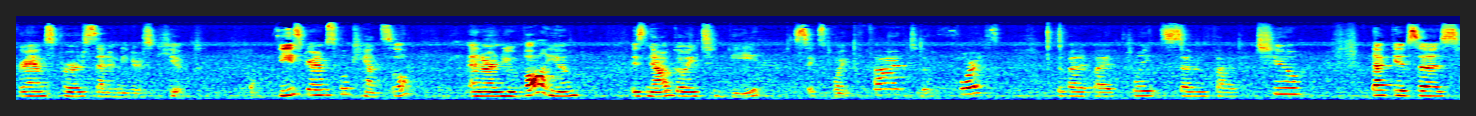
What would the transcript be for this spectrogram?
grams per centimeters cubed. These grams will cancel, and our new volume is now going to be 6.5 to the fourth divided by 0.752. That gives us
